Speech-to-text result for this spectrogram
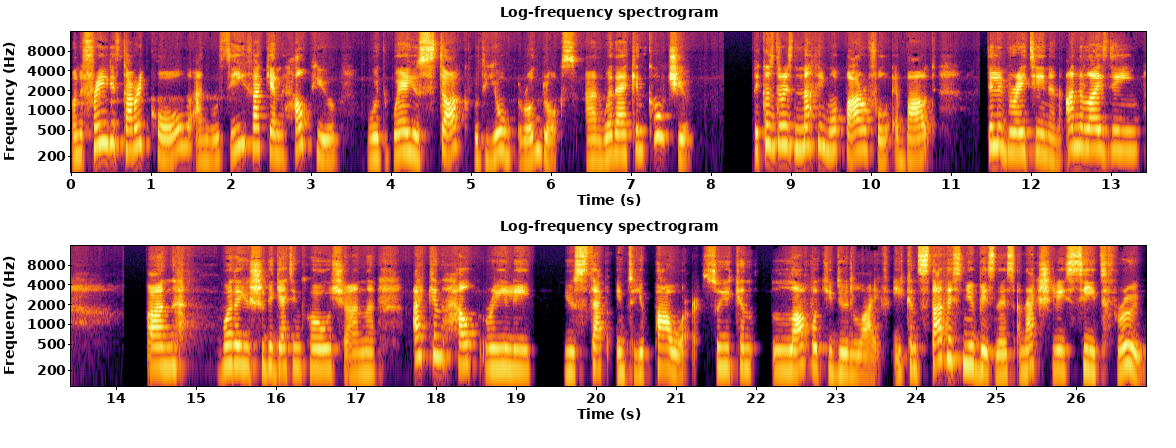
on a free discovery call, and we'll see if I can help you with where you're stuck with your roadblocks and whether I can coach you. Because there is nothing more powerful about deliberating and analyzing and whether you should be getting coach and I can help really you step into your power so you can love what you do in life. You can start this new business and actually see it through.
